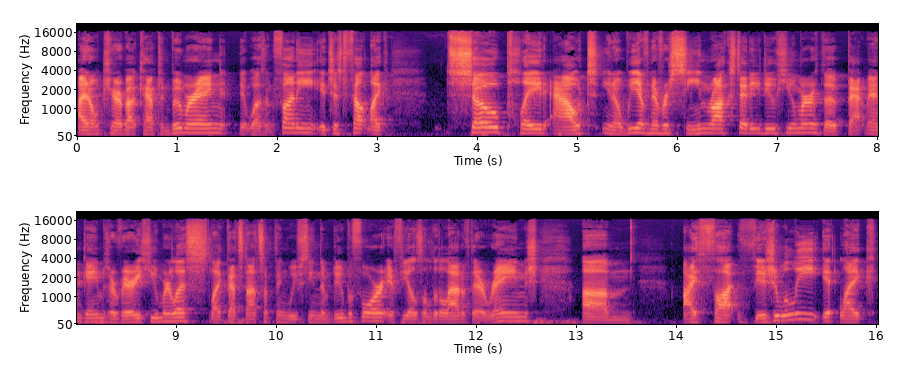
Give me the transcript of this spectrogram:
I don't care about Captain Boomerang. It wasn't funny. It just felt like so played out. You know, we have never seen Rocksteady do humor. The Batman games are very humorless. Like that's not something we've seen them do before. It feels a little out of their range. Um, I thought visually it like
